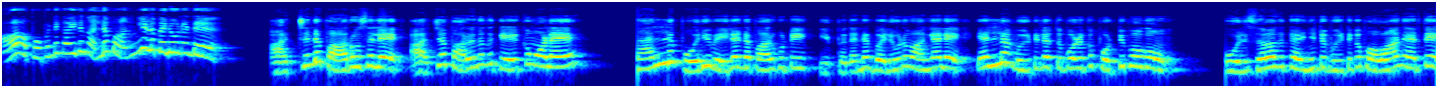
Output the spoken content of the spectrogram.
ആ അപ്പൂപ്പന്റെ കയ്യിൽ നല്ല ഭംഗിയുള്ള ബലൂൺ ഉണ്ട് അച്ഛന്റെ പാറൂസല്ലേ? അച്ഛൻ പറയുന്നത് കേക്കുമോളെ നല്ല പൊരി വെയിലെന്റെ പാറുക്കുട്ടി. ഇപ്പൊ തന്നെ ബലൂൺ വാങ്ങിയാലേ എല്ലാം വീട്ടിലെത്തുമ്പോഴേക്ക് പൊട്ടിപ്പോകും. ഉത്സവമൊക്കെ കഴിഞ്ഞിട്ട് വീട്ടിൽ പോവാൻ നേരത്തെ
